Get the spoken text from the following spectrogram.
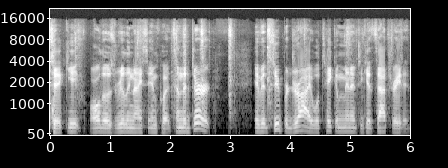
to get all those really nice inputs. And the dirt if it's super dry, will take a minute to get saturated.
